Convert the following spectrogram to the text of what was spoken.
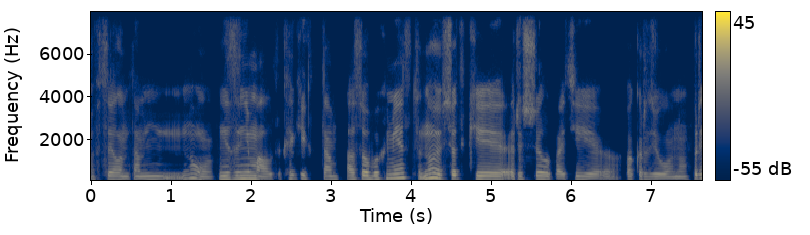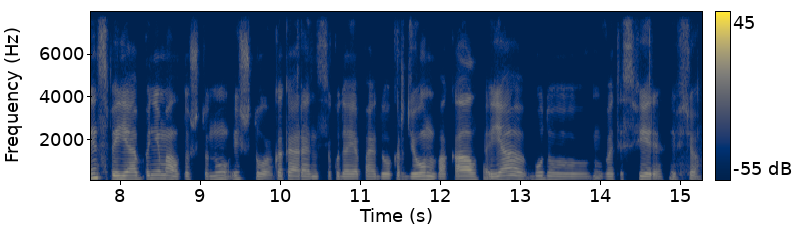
в целом там, ну, не занимал каких-то там особых мест. Ну и все-таки решил пойти э, по аккордеону. В принципе, я понимал то, что ну и что, какая разница, куда я пойду, аккордеон, вокал. Я буду в этой сфере, и все.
